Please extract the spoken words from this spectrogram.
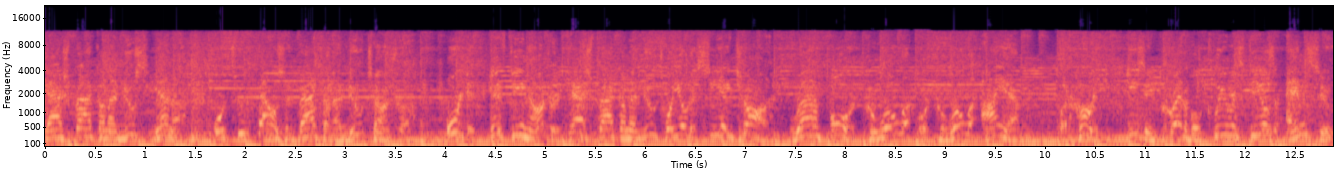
cashback on a new Sienna or 2000 back on a new Tundra. Or get 1500 cashback on a new Toyota CHR, RAV4, Corolla, or Corolla IM. But hurry, these incredible clearance deals end soon.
